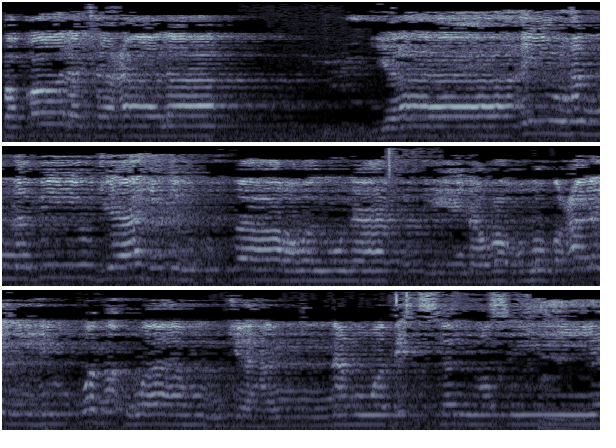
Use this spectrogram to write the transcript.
فقال تعالى يا أيها النبي جاهد الكفار والمنافقين واغلظ عليهم ومأواهم جهنم وبئس المصير.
